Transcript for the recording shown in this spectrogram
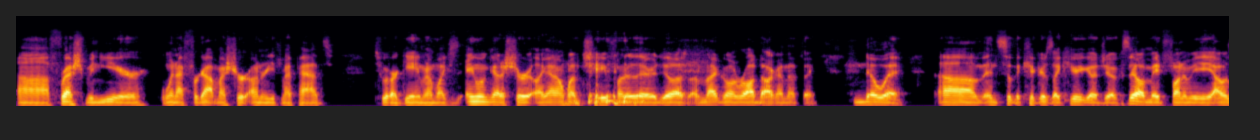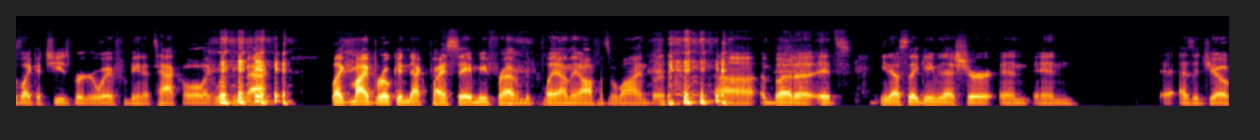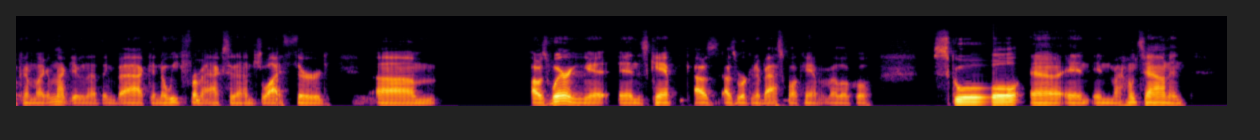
uh, freshman year when I forgot my shirt underneath my pads to our game, and I'm like, does anyone got a shirt? Like, I don't want to chafe under there. Dude. I'm not going raw dog on that thing. No way. Um, and so the kicker's like, here you go, Joe. Cause they all made fun of me. I was like a cheeseburger away from being a tackle. Like looking back, like my broken neck probably saved me for having to play on the offensive line, but uh, but uh, it's you know, so they gave me that shirt and and as a joke, I'm like, I'm not giving that thing back. And a week from accident on July 3rd, um, I was wearing it in this camp. I was I was working a basketball camp at my local school uh, in in my hometown, and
